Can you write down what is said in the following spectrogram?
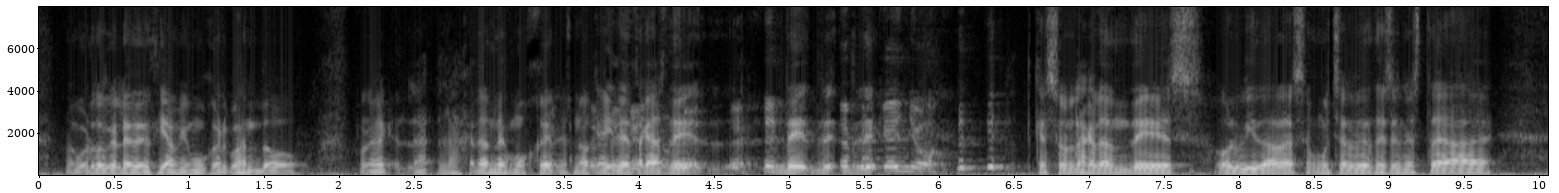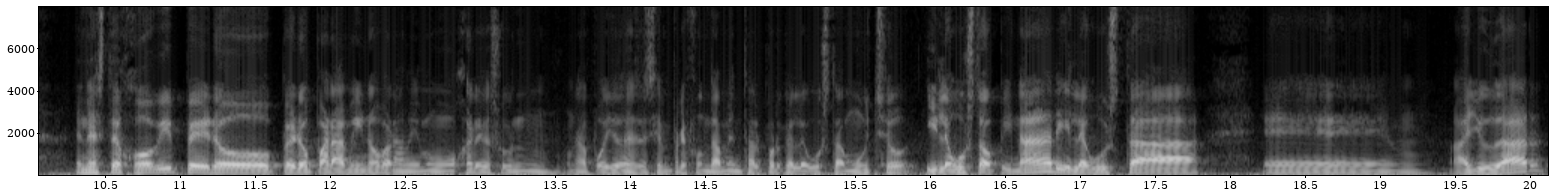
me acuerdo que le decía a mi mujer cuando. porque la- las grandes mujeres ¿no? que hay detrás de, de- de- de- que son las grandes olvidadas muchas veces en esta en este hobby, pero, pero para mí no, para mí mi mujer es un, un apoyo desde siempre fundamental porque le gusta mucho y le gusta opinar y le gusta eh, ayudar.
